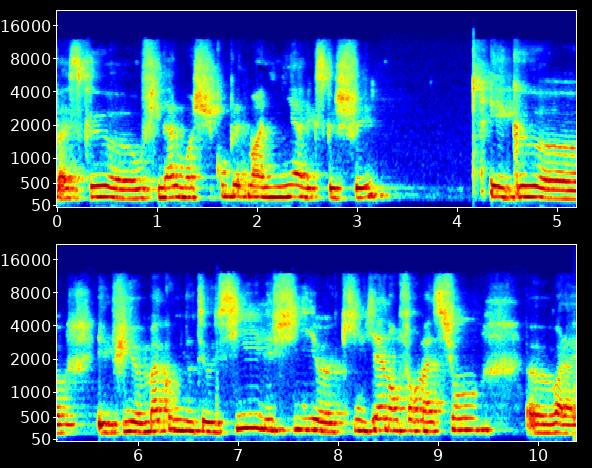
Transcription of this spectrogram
Parce que au final, moi, je suis complètement alignée avec ce que je fais et que et puis ma communauté aussi les filles qui viennent en formation voilà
